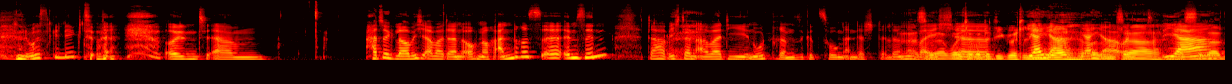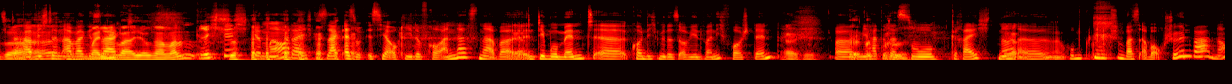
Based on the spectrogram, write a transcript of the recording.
losgelegt. Und ähm, hatte, glaube ich, aber dann auch noch anderes äh, im Sinn. Da habe ich dann aber die Notbremse gezogen an der Stelle. Ne, also er wollte äh, unter die Gürtellinie. Ja, ja, ja. ja. Und, und, ja, so, da habe ich dann aber mein gesagt. Mein lieber junger Mann. Richtig, genau. Da habe ich gesagt, also ist ja auch jede Frau anders, ne, aber ja. in dem Moment äh, konnte ich mir das auf jeden Fall nicht vorstellen. Okay. Äh, mir hatte das so gereicht, ne, ja. Äh, rumknutschen, was aber auch schön war. Ne?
